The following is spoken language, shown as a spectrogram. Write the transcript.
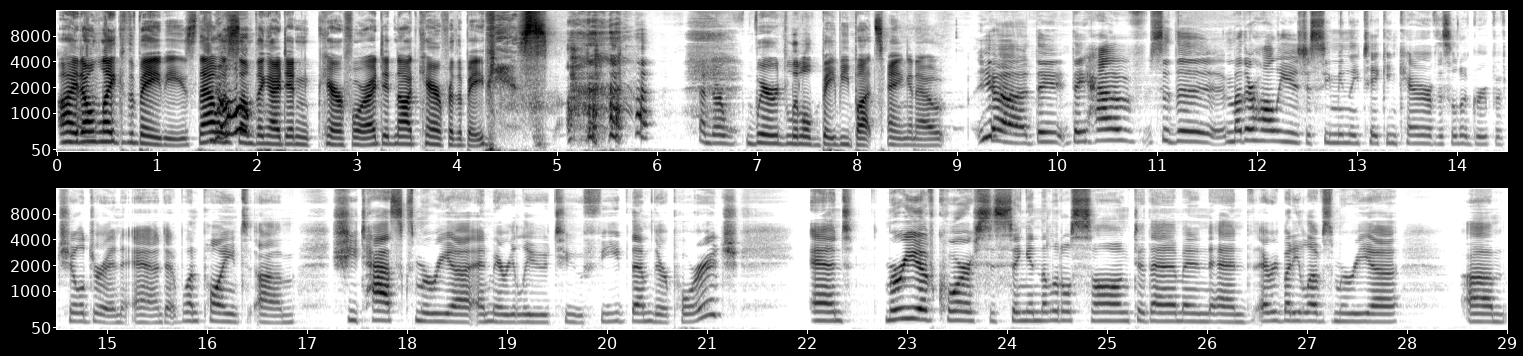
I don't like the babies. That was something I didn't care for. I did not care for the babies. and their weird little baby butts hanging out. Yeah, they they have so the Mother Holly is just seemingly taking care of this little group of children and at one point um she tasks Maria and Mary Lou to feed them their porridge and Maria of course is singing the little song to them and and everybody loves Maria um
